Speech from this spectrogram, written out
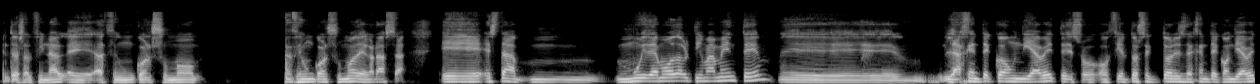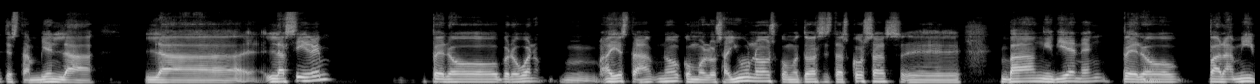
Entonces, al final, eh, hacen un consumo hace un consumo de grasa. Eh, está mm, muy de moda últimamente. Eh, la gente con diabetes o, o, ciertos sectores de gente con diabetes también la, la, la siguen. Pero, pero bueno, mm, ahí está, ¿no? Como los ayunos, como todas estas cosas, eh, van y vienen, pero para mí,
